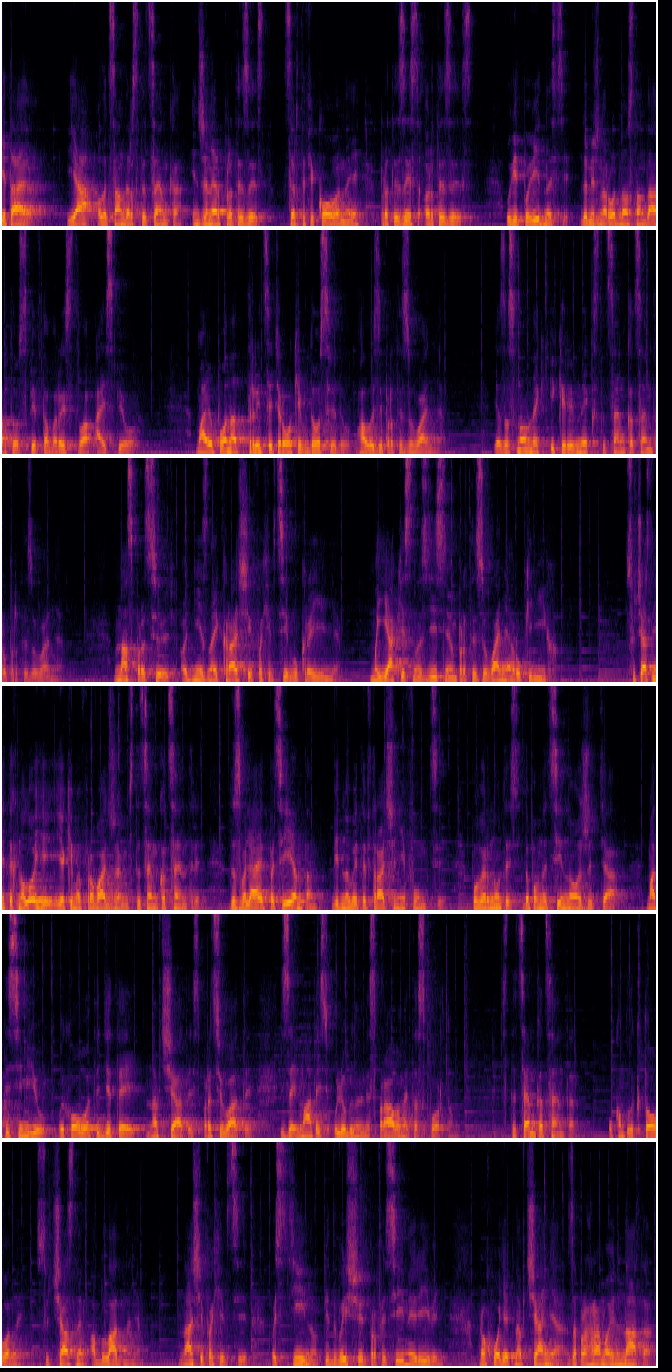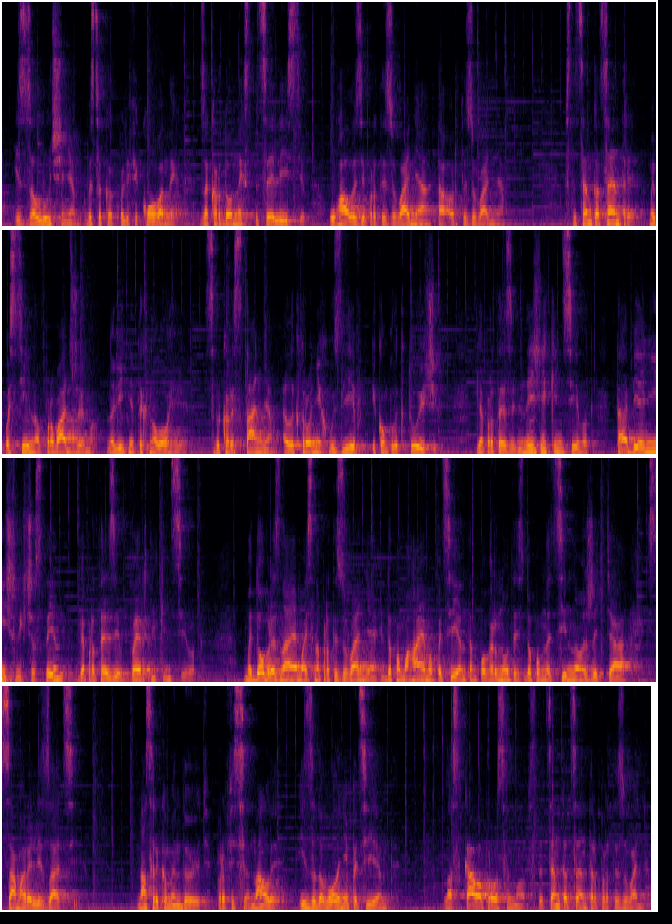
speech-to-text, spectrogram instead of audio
Вітаю! Я Олександр Стеценко, інженер-протезист, сертифікований протезист-ортезист у відповідності до міжнародного стандарту співтовариства ISPO. Маю понад 30 років досвіду в галузі протезування. Я засновник і керівник Стеценко Центру протезування. В нас працюють одні з найкращих фахівців в Україні. Ми якісно здійснюємо протезування рук і ніг. Сучасні технології, які ми впроваджуємо в Стеценко-центрі, дозволяють пацієнтам відновити втрачені функції, повернутися до повноцінного життя, мати сім'ю, виховувати дітей, навчатись, працювати і займатися улюбленими справами та спортом. Стеценко-центр укомплектований сучасним обладнанням. Наші фахівці постійно підвищують професійний рівень, проходять навчання за програмою НАТО із залученням висококваліфікованих закордонних спеціалістів у галузі протезування та ортезування. В Стеценко-центрі ми постійно впроваджуємо новітні технології з використанням електронних вузлів і комплектуючих для протезів нижніх кінцівок та біонічних частин для протезів верхніх кінцівок. Ми добре знаємось на протезування і допомагаємо пацієнтам повернутися до повноцінного життя самореалізації. Нас рекомендують професіонали і задоволені пацієнти. Ласкаво просимо в Стеценко Центр протезування.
